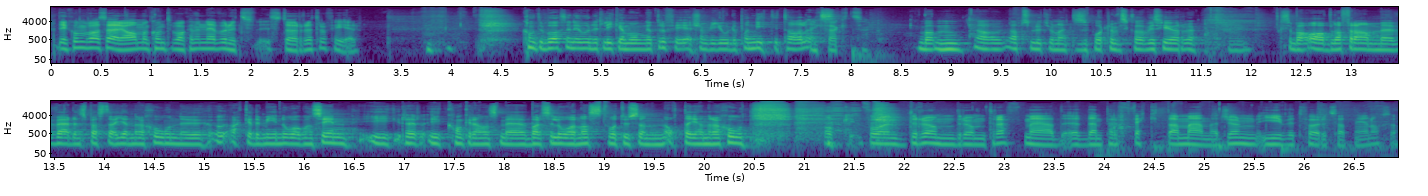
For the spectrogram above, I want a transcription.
det kommer vara så här, ja man kom tillbaka när ni har vunnit större troféer. Kom tillbaka när ni har vunnit lika många troféer som vi gjorde på 90-talet. Exakt. Bara, mm, ja, absolut United-supportrar, vi ska, vi ska göra det. Mm. Så bara avla fram eh, världens bästa generation nu, eh, akademi någonsin i, i konkurrens med Barcelonas 2008-generation. Och få en dröm-drömträff med eh, den perfekta managern givet förutsättningarna också.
